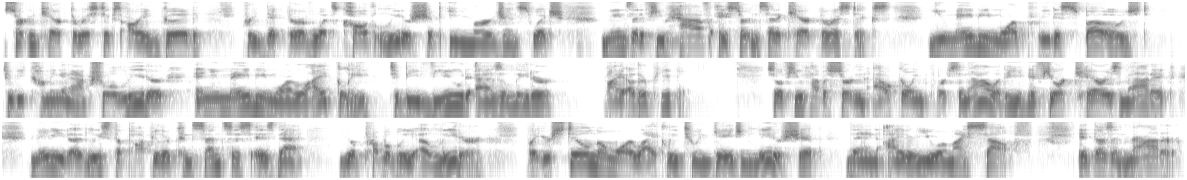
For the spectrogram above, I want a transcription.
certain characteristics are a good predictor of what's called leadership emergence, which means that if you have a certain set of characteristics, you may be more predisposed to becoming an actual leader, and you may be more likely to be viewed as a leader by other people. So if you have a certain outgoing personality, if you're charismatic, maybe at least the popular consensus is that you're probably a leader, but you're still no more likely to engage in leadership than either you or myself. It doesn't matter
